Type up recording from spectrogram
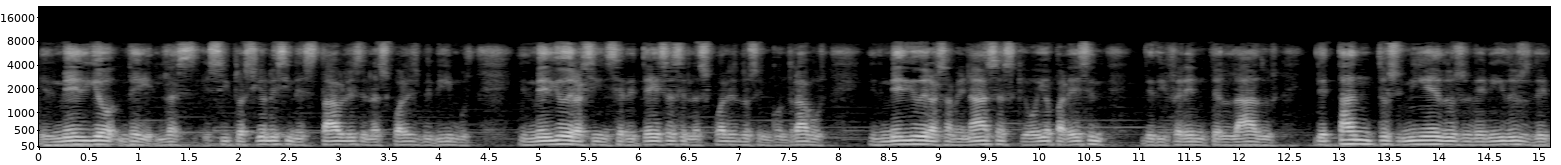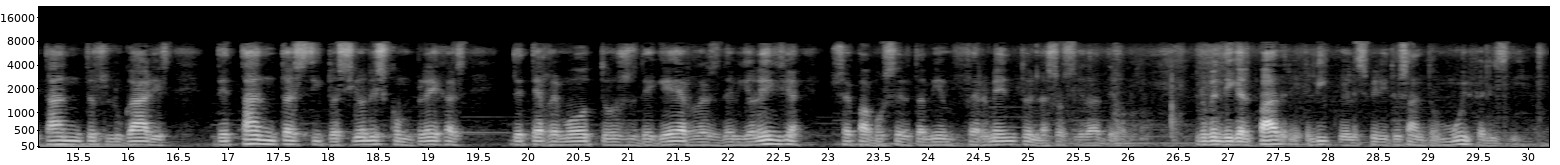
en medio de las situaciones inestables en las cuales vivimos, en medio de las incertezas en las cuales nos encontramos, en medio de las amenazas que hoy aparecen de diferentes lados, de tantos miedos venidos de tantos lugares, de tantas situaciones complejas de terremotos, de guerras, de violencia, sepamos ser también fermento en la sociedad de hoy. Lo bendiga el Padre, el Hijo y el Espíritu Santo. Muy feliz día.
